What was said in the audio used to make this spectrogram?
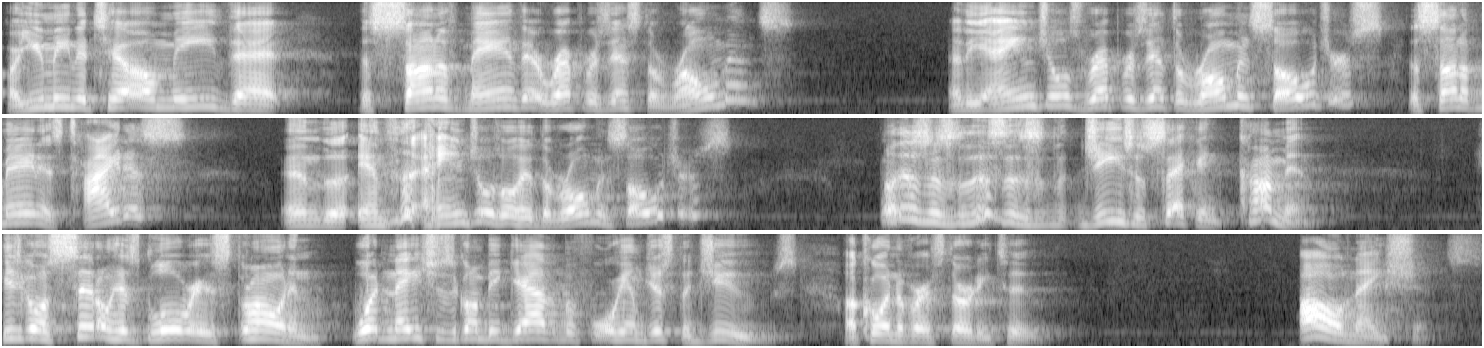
Are you mean to tell me that the Son of Man that represents the Romans? And the angels represent the Roman soldiers? The Son of Man is Titus, and the and the angels are the Roman soldiers? No, this is this is Jesus' second coming. He's going to sit on his glorious throne, and what nations are going to be gathered before him? Just the Jews, according to verse 32. All nations.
